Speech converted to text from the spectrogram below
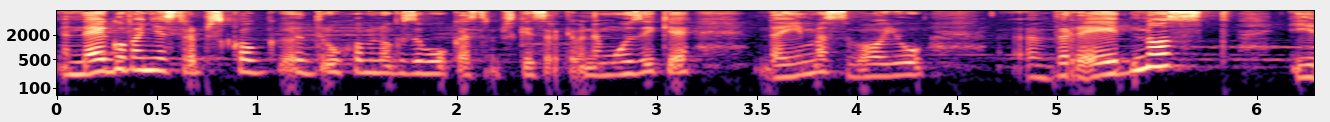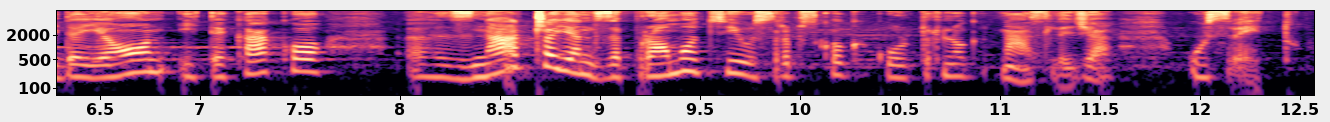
negovanje srpskog duhovnog zvuka, srpske crkvene muzike, da ima svoju vrednost i da je on i tekako značajan za promociju srpskog kulturnog nasljeđa u svetu.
